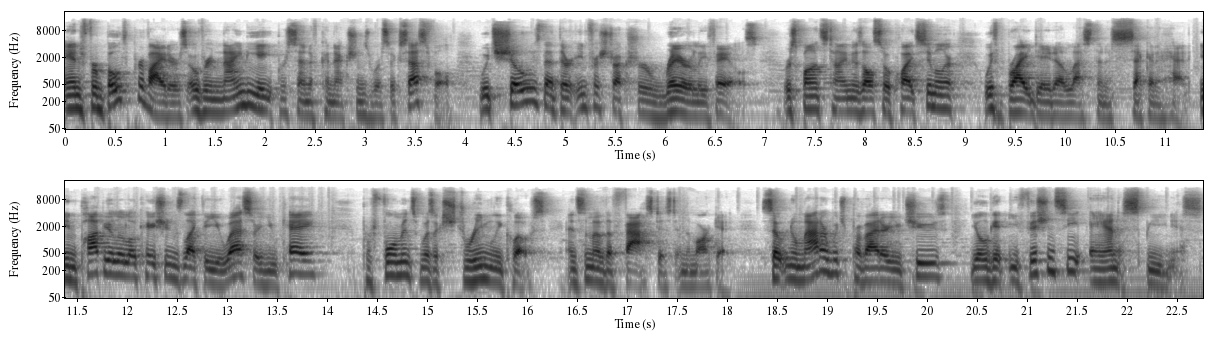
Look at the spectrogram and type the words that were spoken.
And for both providers, over 98% of connections were successful, which shows that their infrastructure rarely fails. Response time is also quite similar, with Bright Data less than a second ahead. In popular locations like the US or UK, performance was extremely close and some of the fastest in the market. So no matter which provider you choose, you'll get efficiency and speediness.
